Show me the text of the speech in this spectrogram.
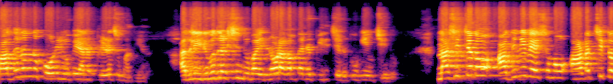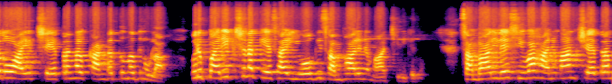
പതിനൊന്ന് കോടി രൂപയാണ് പിഴ ചുമത്തിയത്. അതിൽ ഇരുപത് ലക്ഷം രൂപ ഇതിനോടകം തന്നെ പിരിച്ചെടുക്കുകയും ചെയ്തു. നശിച്ചതോ അധിനിവേശമോ അടച്ചിട്ടതോ ആയ ക്ഷേത്രങ്ങൾ കണ്ടെത്തുന്നതിനുള്ള ഒരു പരീക്ഷണ കേസായി യോഗി സംഭാലിനെ മാറ്റിയിരിക്കുന്നു. സംഭാലിലെ ശിവ ഹനുമാൻ ക്ഷേത്രം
